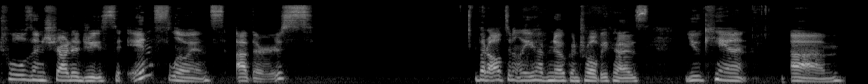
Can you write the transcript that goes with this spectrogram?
tools and strategies to influence others but ultimately you have no control because you can't um,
